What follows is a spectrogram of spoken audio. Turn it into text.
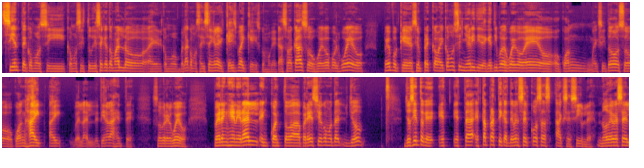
siente como si, como si tuviese que tomarlo, eh, como, ¿verdad? Como se dice en el case by case, como que caso a caso, juego por juego pues porque siempre hay como un seniority de qué tipo de juego es, o, cuán exitoso, o cuán hype hay, le tiene la gente sobre el juego. Pero en general, en cuanto a precio como tal, yo, yo siento que esta, estas prácticas deben ser cosas accesibles. No debe ser.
